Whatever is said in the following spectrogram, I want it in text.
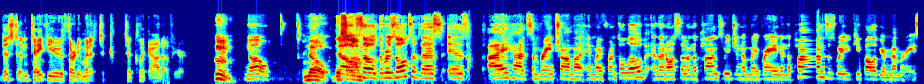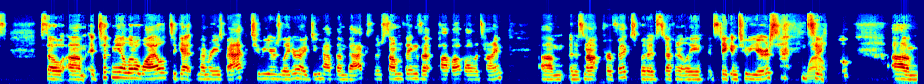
this didn't take you 30 minutes to to click out of here? Mm, no, no this no. um, so the result of this is I had some brain trauma in my frontal lobe and then also in the pons region of my brain. And the pons is where you keep all of your memories. So um, it took me a little while to get memories back. Two years later, I do have them back. So there's some things that pop up all the time, um, and it's not perfect, but it's definitely it's taken two years to heal. Um,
